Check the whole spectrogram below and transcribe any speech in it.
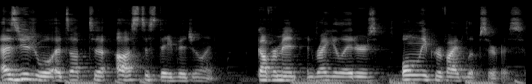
as usual, it's up to us to stay vigilant. Government and regulators only provide lip service.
